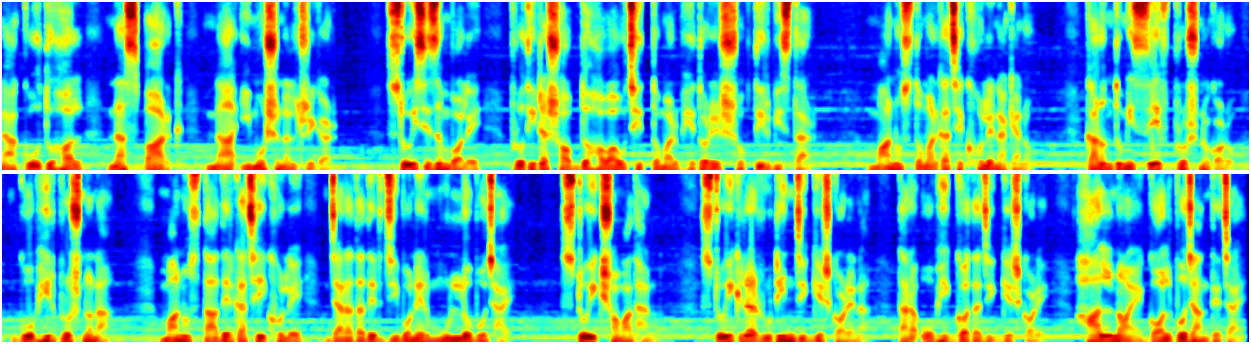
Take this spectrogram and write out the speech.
না কৌতূহল, না স্পার্ক না ইমোশনাল ট্রিগার স্টোইসিজম বলে, প্রতিটা শব্দ হওয়া উচিত তোমার ভেতরের শক্তির বিস্তার। মানুষ তোমার কাছে খোলে না কেন? কারণ তুমি সেফ প্রশ্ন করো, গভীর প্রশ্ন না। মানুষ তাদের কাছেই খোলে যারা তাদের জীবনের মূল্য বোঝায়। স্টোইক সমাধান। স্টোইকরা রুটিন জিজ্ঞেস করে না, তারা অভিজ্ঞতা জিজ্ঞেস করে। হাল নয়, গল্প জানতে চায়।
